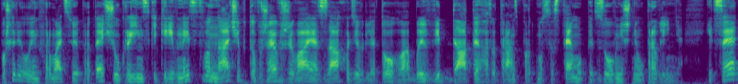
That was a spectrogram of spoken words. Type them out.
поширювали інформацію про те, що українське керівництво, начебто, вже вживає заходів для того, аби віддати газотранспортну систему під зовнішнє управління. І це,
